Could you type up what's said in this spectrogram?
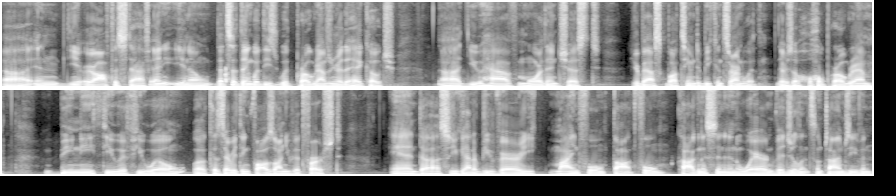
uh, and your office staff. And you know that's the thing with these with programs. When you're the head coach, uh, you have more than just your basketball team to be concerned with. There's a whole program beneath you, if you will, because uh, everything falls on you at first. And uh, so you got to be very mindful, thoughtful, cognizant, and aware and vigilant sometimes even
